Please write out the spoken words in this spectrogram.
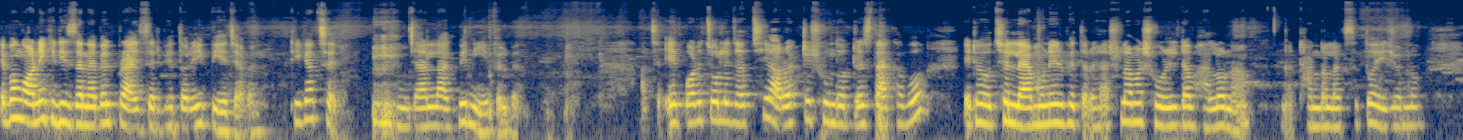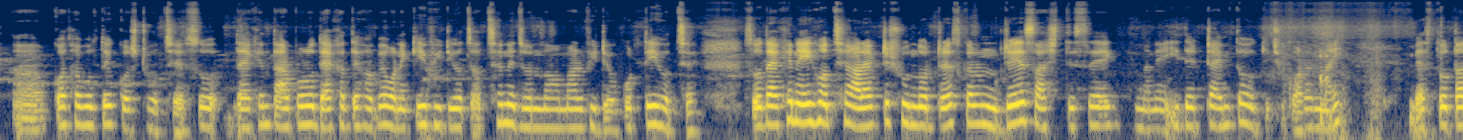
এবং অনেক রিজনেবল প্রাইসের ভেতরেই পেয়ে যাবেন, ঠিক আছে? যার লাগবে নিয়ে ফেলবেন। আচ্ছা এরপরে চলে যাচ্ছি আরও একটা সুন্দর ড্রেস দেখাবো। এটা হচ্ছে লেমনের ভেতরে। আসলে আমার শরীরটা ভালো না, ঠান্ডা লাগছে তো, এই জন্য কথা বলতে কষ্ট হচ্ছে। সো দেখেন, তারপরও দেখাতে হবে। অনেকেই ভিডিও চাচ্ছেন, এজন্য আমার ভিডিও করতেই হচ্ছে। সো দেখেন, এই হচ্ছে আর একটা সুন্দর ড্রেস কারণ ড্রেস আসতেছে মানে ঈদের টাইম তো, কিছু করার নাই। ব্যস্ততা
